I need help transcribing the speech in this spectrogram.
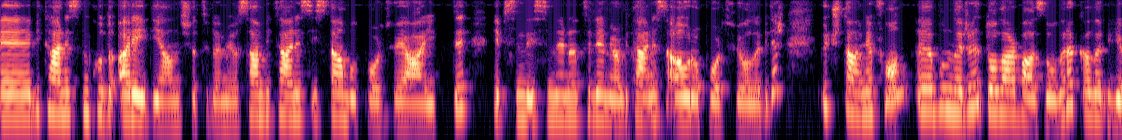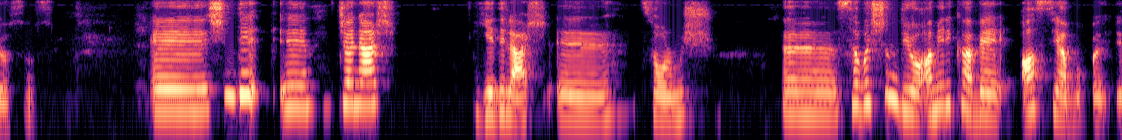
e, bir tanesinin kodu Arey'di yanlış hatırlamıyorsam. Bir tanesi İstanbul portföye aitti. Hepsinde isimlerini hatırlamıyorum. Bir tanesi Avro portföy olabilir. Üç tane fon e, bunları dolar bazlı olarak alabiliyorsunuz. E, şimdi Caner Yediler sormuş. E, savaşın diyor Amerika ve Asya e,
